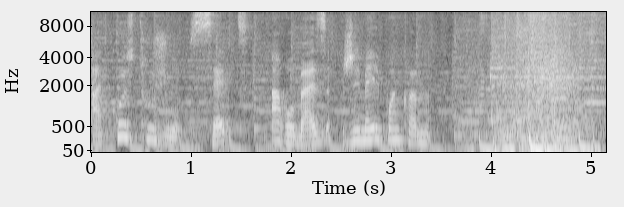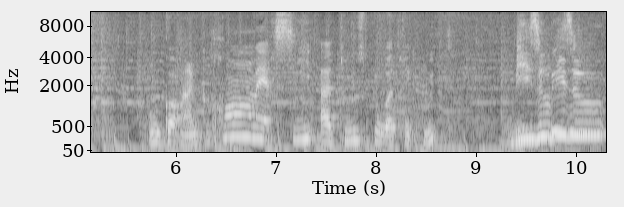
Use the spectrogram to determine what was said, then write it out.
à cause toujours 7gmail.com. Encore un grand merci à tous pour votre écoute. Bisous bisous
